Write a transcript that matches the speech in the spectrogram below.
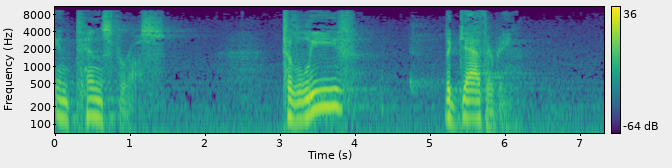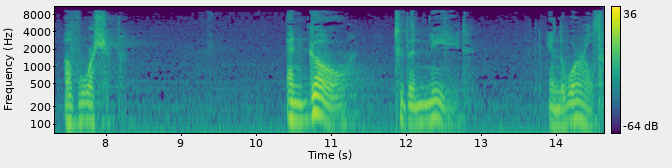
intends for us to leave the gathering of worship and go to the need in the world.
